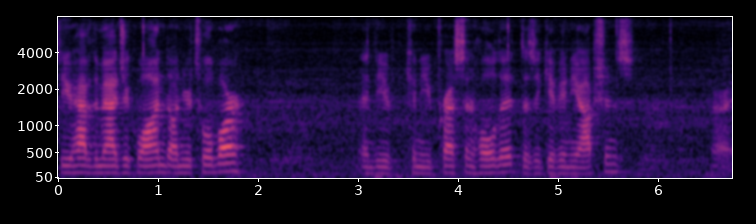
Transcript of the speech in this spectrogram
Do you have the magic wand on your toolbar? And you, can you press and hold it? Does it give you any options? All right.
